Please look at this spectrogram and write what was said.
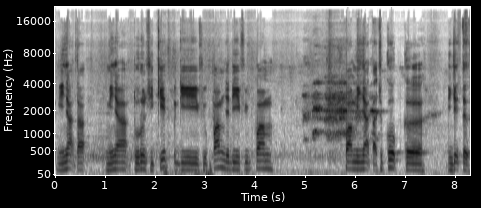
minyak tak minyak turun sikit pergi fuel pump jadi fuel pump pump minyak tak cukup ke injector.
